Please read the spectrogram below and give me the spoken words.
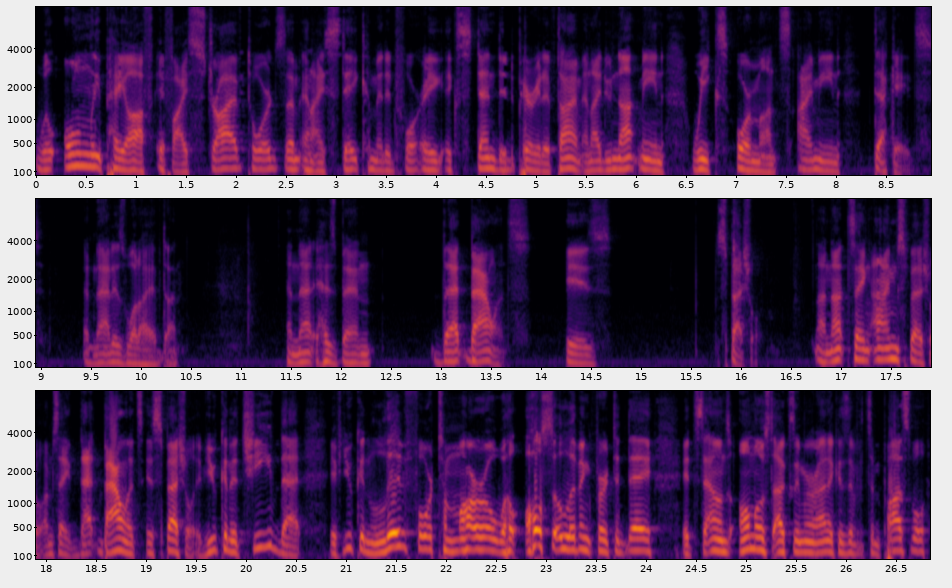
will only pay off if I strive towards them and I stay committed for a extended period of time. And I do not mean weeks or months. I mean decades. And that is what I have done. And that has been, that balance is special. I'm not saying I'm special. I'm saying that balance is special. If you can achieve that, if you can live for tomorrow while also living for today, it sounds almost oxymoronic as if it's impossible.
